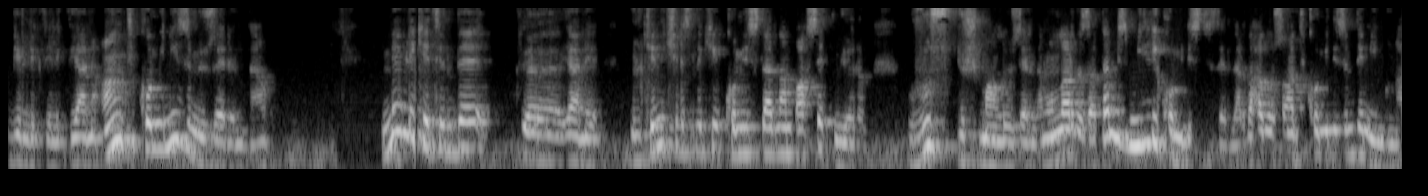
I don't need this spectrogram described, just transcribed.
birliktelikti. Yani anti-komünizm üzerinden memleketinde e, yani ülkenin içerisindeki komünistlerden bahsetmiyorum. Rus düşmanlığı üzerinden. Onlar da zaten biz milli komünistiz dediler. Daha doğrusu anti-komünizm demeyeyim buna.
